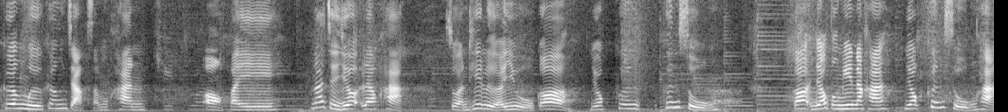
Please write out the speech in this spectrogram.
เครื่องมือเครื่องจักรสำคัญออกไปน่าจะเยอะแล้วค่ะ ส่วนที่เหลืออยู่ก็ยกขึ้นขึ้นสูง ก็ยกตรงนี้นะคะ ยกขึ้นสูงค่ะ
